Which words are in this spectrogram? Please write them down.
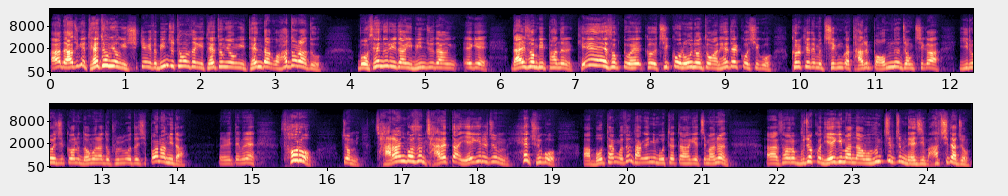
아 나중에 대통령이 쉽게 얘기해서 민주통합당이 대통령이 된다고 하더라도 뭐 새누리당이 민주당에게 날선 비판을 계속 또 그 집권 5년 동안 해댈 것이고 그렇게 되면 지금과 다를 바 없는 정치가 이루어질 거는 너무나도 불보듯이 뻔합니다. 그렇기 때문에 서로 좀 잘한 것은 잘했다 얘기를 좀 해주고 아, 못한 것은 당연히 못했다 하겠지만은 아, 서로 무조건 얘기만 나오면 흠집 좀 내지 맙시다 좀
